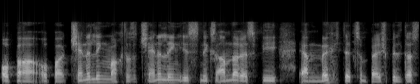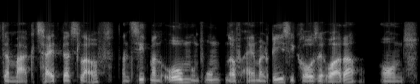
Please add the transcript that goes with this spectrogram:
ob er, ob er Channeling macht. Also Channeling ist nichts anderes wie, er möchte zum Beispiel, dass der Markt seitwärts läuft. Dann sieht man oben und unten auf einmal riesig große Order und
